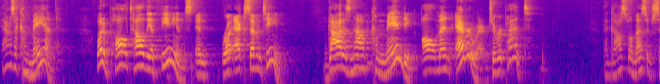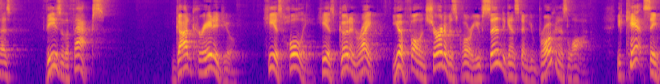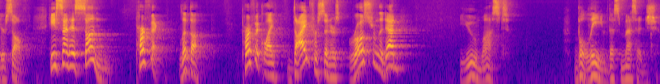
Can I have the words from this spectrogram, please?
That was a command. What did Paul tell the Athenians in Acts 17? God is now commanding all men everywhere to repent. The gospel message says these are the facts. God created you. He is holy. He is good and right. You have fallen short of his glory. You've sinned against him. You've broken his law. You can't save yourself. He sent his son, perfect, lived a perfect life, died for sinners, rose from the dead, you must believe this message.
